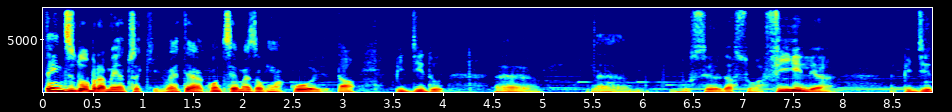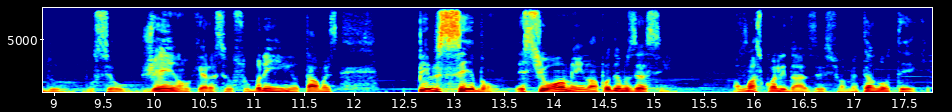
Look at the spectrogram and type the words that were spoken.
Tem desdobramentos aqui, vai ter acontecer mais alguma coisa e tal, pedido é, é, seu, da sua filha, pedido do seu genro, que era seu sobrinho e tal, mas percebam, este homem, nós podemos dizer assim, algumas qualidades desse homem, até anotei aqui.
